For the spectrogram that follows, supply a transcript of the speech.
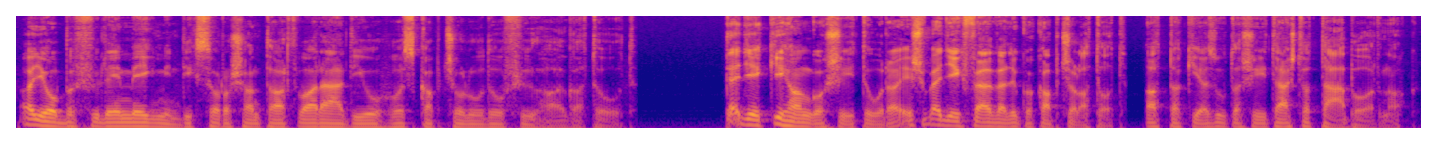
a jobb fülén még mindig szorosan tartva a rádióhoz kapcsolódó fülhallgatót. Tegyék kihangosítóra, és vegyék fel velük a kapcsolatot, adta ki az utasítást a tábornok.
